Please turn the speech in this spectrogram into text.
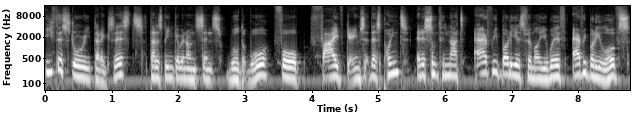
Ether story that exists, that has been going on since World at War for five games at this point. It is something that everybody is familiar with, everybody loves,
